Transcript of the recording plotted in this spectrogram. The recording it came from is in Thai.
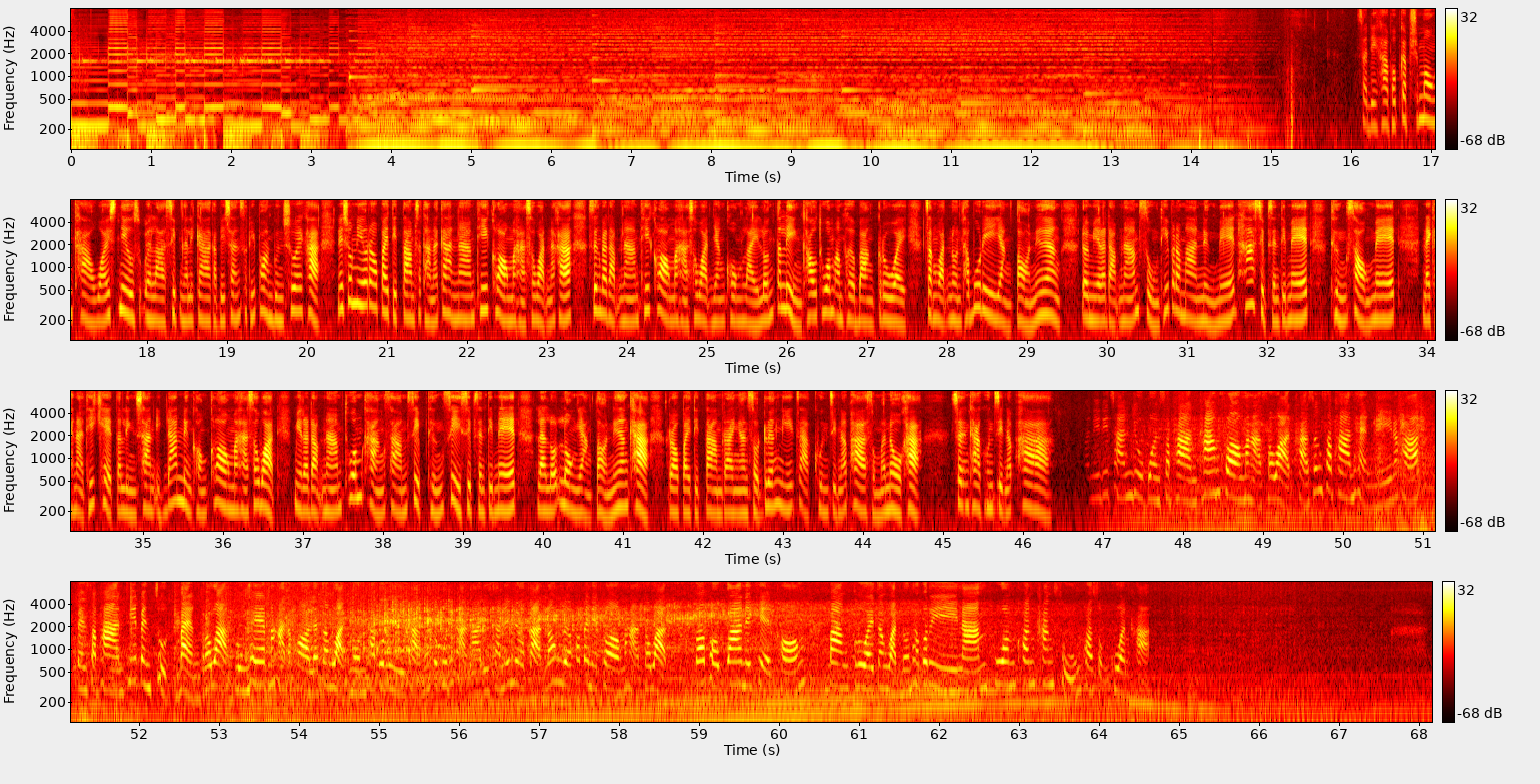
you สวัสดีค่ะ พบกับชั่วโมงข่าว Voice News เวลา 10 นาฬิกากับดิฉันสุธิพรบุญช่วยค่ะ ในช่วงนี้เราไปติดตามสถานการณ์น้ำที่คลองมหาสวัสดิ์นะคะ ซึ่งระดับน้ำที่คลองมหาสวัสดิ์ยังคงไหลล้นตลิ่งเข้าท่วมอำเภอบางกรวย จังหวัดนนทบุรีอย่างต่อเนื่อง โดยมีระดับน้ำสูงที่ประมาณ 1 เมตร 50 เซนติเมตร ถึง 2 เมตร ในขณะที่เขตตลิ่งชันอีกด้านหนึ่งของคลองมหาสวัสดิ์มีระดับน้ำท่วมขัง 30 ถึง 40 เซนติเมตร และลดลงอย่างต่อเนื่องค่ะ เราไปติดตามรายงานสดเรื่องนี้จากคุณจินนภาสมโนค่ะ เชิญค่ะคุณจินนภาวันนี้ดิฉันอยู่บนสะพานข้ามคลองมหาสวัสดิ์ค่ะ ซึ่งสะพานแห่งนี้นะคะ เป็นสะพานที่เป็นจุดแบ่งระหว่างกรุงเทพมหานครและจังหวัดนนทบุรีค่ะเมื่อสักครู่ที่ผ่านมาดิฉันได้มีโอกาสล่องเรือเข้าไปในคลองมหาสวัสดิ์ก็พบว่าในเขตของบางกรวยจังหวัดนนทบุรี น้ำท่วมค่อนข้างสูงพอสมควรค่ะ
